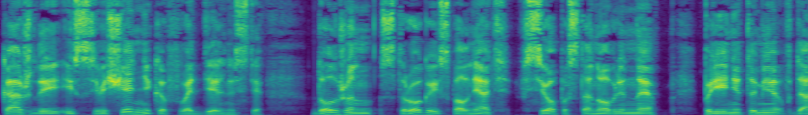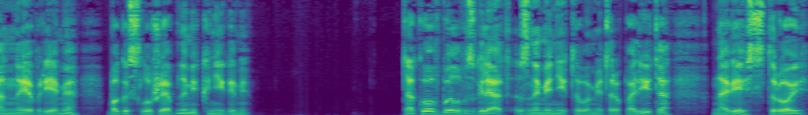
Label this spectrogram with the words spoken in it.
каждый из священников в отдельности должен строго исполнять все постановленное принятыми в данное время богослужебными книгами. Таков был взгляд знаменитого митрополита на весь строй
